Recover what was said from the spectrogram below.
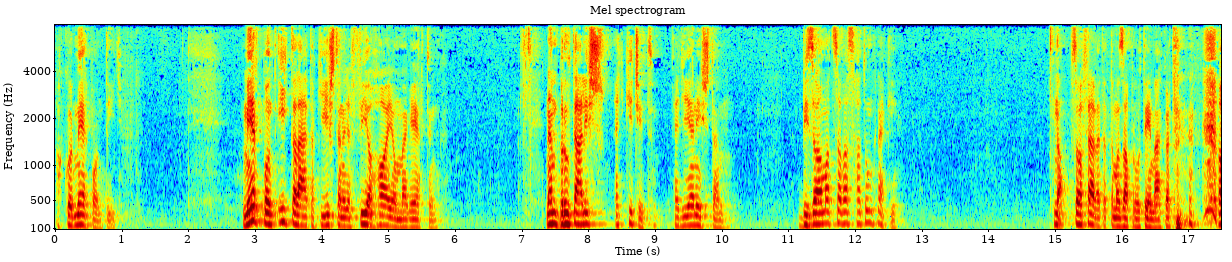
akkor miért pont így? Miért pont így találta ki Isten, hogy a fia halljon meg értünk? Nem brutális egy kicsit egy ilyen Isten? Bizalmat szavazhatunk neki? Na, szóval felvetettem az apró témákat.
